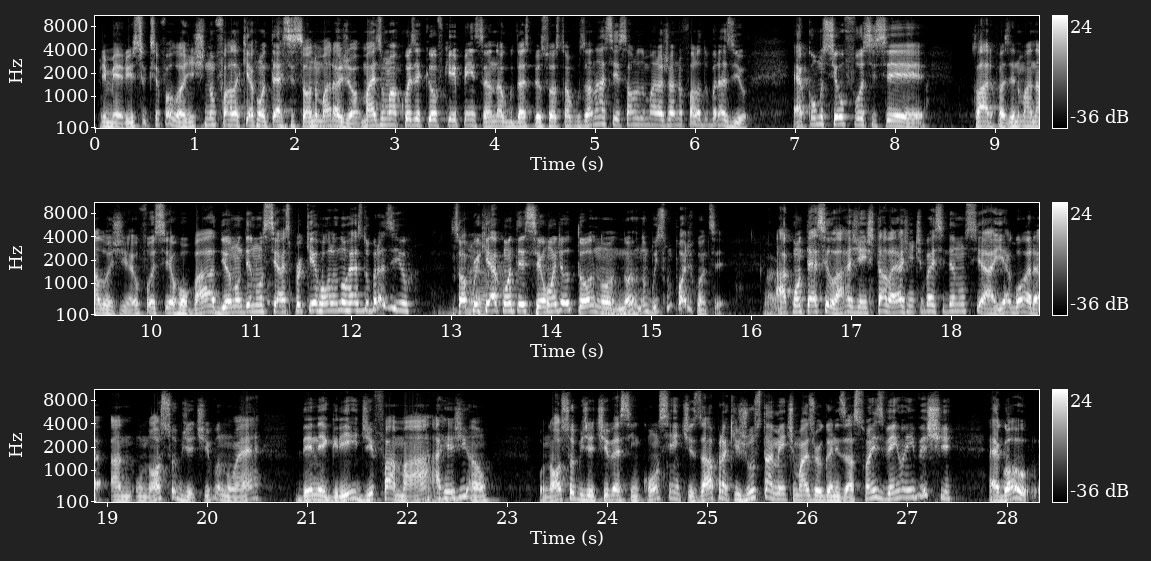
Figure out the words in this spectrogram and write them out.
primeiro, isso que você falou, a gente não fala que acontece só no Marajó, mas uma coisa que eu fiquei pensando, das pessoas estão acusando, ah, vocês falam do Marajó e não fala do Brasil. É como se eu fosse ser, claro, fazendo uma analogia, eu fosse roubado e eu não denunciasse porque rola no resto do Brasil. Só porque aconteceu onde eu tô. Não, não- isso não pode acontecer. Acontece lá, a gente tá lá e a gente vai se denunciar. E agora, a- o nosso objetivo não é denegrir e difamar a região. O nosso objetivo é sim conscientizar para que justamente mais organizações venham a investir. É igual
